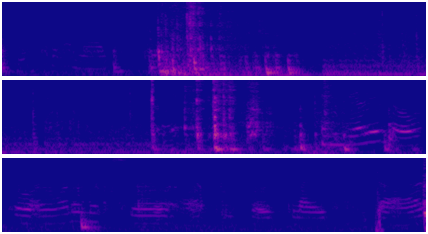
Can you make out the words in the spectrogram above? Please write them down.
I'm just gonna knot this. And there you go. So I want to make sure uh, so it's like that.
